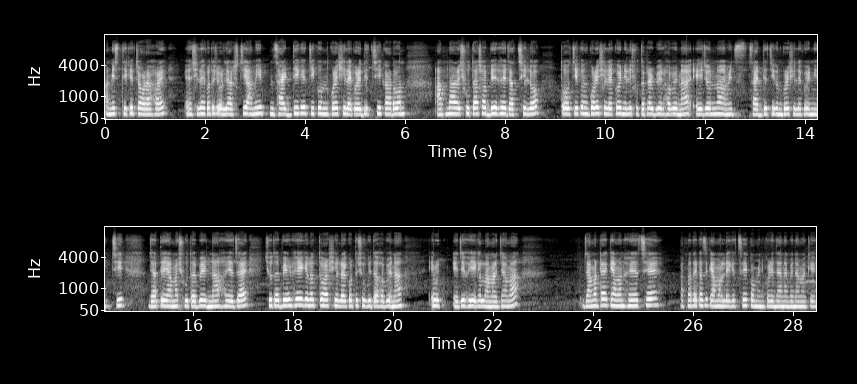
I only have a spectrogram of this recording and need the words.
আর নিচ থেকে চড়া হয়। সেলাই করতে চলে আসছি। আমি সাইড দিকে চিকন করে সেলাই করে দিচ্ছি কারণ আপনার সুতা সব বের হয়ে যাচ্ছিল। তো চিকন করে সেলাই করে নিলে সুতাটার বের হবে না। এই জন্য আমি সাইড দিয়ে চিকন করে সেলাই করে নিচ্ছি যাতে আমার সুতা বের না হয়ে যায়। সুতা বের হয়ে গেলে তো আর সেলাই করতে সুবিধা হবে না। এই যে হয়ে গেল আমার জামা। জামাটা কেমন হয়েছে? আপনাদের কাছে কেমন লেগেছে? কমেন্ট করে জানাবেন আমাকে।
